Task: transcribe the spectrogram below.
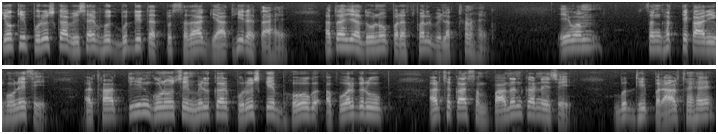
क्योंकि पुरुष का विषयभूत बुद्धि तत्व सदा ज्ञात ही रहता है, अतः यह दोनों परस्पर विलक्षण है। एवं संघत्यकारी होने से, अर्थात तीन गुणों से मिलकर पुरुष के भोग अपवर्ग रूप, अर्थ का संपादन करने से बुद्धि परार्थ है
